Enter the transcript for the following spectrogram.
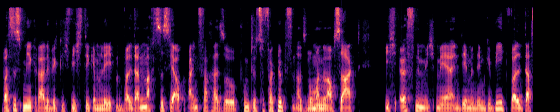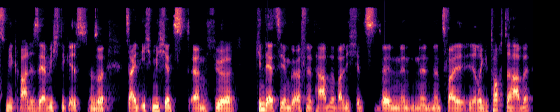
was ist mir gerade wirklich wichtig im Leben? Weil dann macht es ja auch einfacher, so Punkte zu verknüpfen. Also wo man dann auch sagt, ich öffne mich mehr in dem in dem Gebiet, weil das mir gerade sehr wichtig ist. Also seit ich mich jetzt ähm, für Kindererziehung geöffnet habe, weil ich jetzt äh, eine, eine zweijährige Tochter habe.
